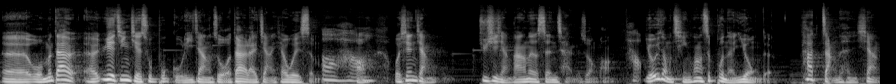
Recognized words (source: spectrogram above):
呃，我们待会呃月经结束不鼓励这样做，我待会来讲一下为什么。哦好，好，我先讲，继续讲刚刚那个生产的状况。好，有一种情况是不能用的，它长得很像，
